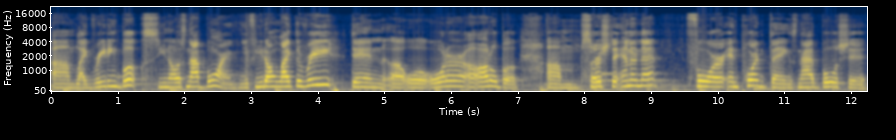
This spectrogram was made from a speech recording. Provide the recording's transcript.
um, like reading books. You know, it's not boring. If you don't like to read, then uh, or order an audiobook. Um, search the internet for important things, not bullshit.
